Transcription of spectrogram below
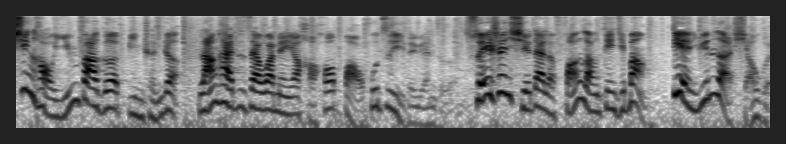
幸好银发哥秉承着男孩子在外面要好好保护自己的原则，随身携带了防狼电击棒，电晕了小鬼。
